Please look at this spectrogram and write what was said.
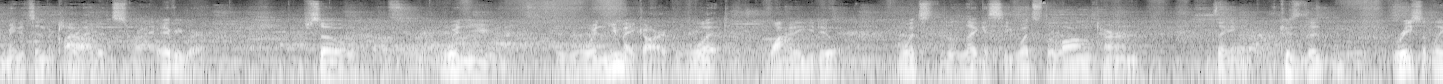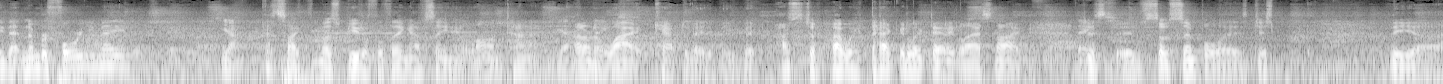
I mean, it's in the cloud. Right, It's right. everywhere. So when you when you make art, what? Why do you do it? What's the legacy? What's the long term thing? Because the recently that number four you made, yeah, that's like the most beautiful thing I've seen in a long time. Yeah, I don't know why it captivated me, but I still I went back and looked at it last night. Thanks. Just it was so simple. It's just the uh,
